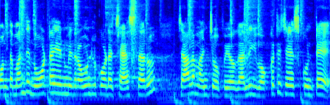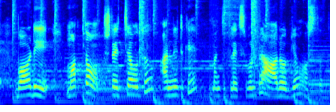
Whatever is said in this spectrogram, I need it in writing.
కొంతమంది నూట ఎనిమిది రౌండ్లు కూడా చేస్తారు. చాలా మంచి ఉపయోగాలు. ఇవి ఒక్కటి చేసుకుంటే బాడీ మొత్తం స్ట్రెచ్ అవుతూ అన్నిటికీ మంచి ఫ్లెక్సిబిలిటీ ఆరోగ్యం వస్తుంది.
